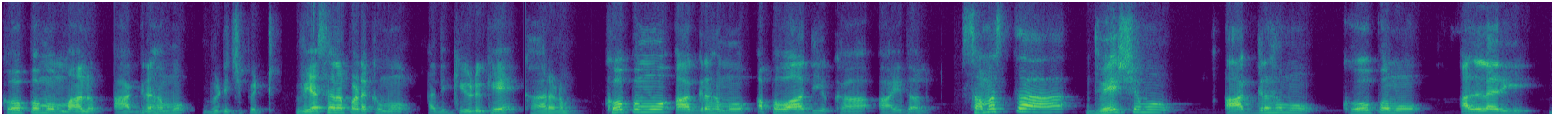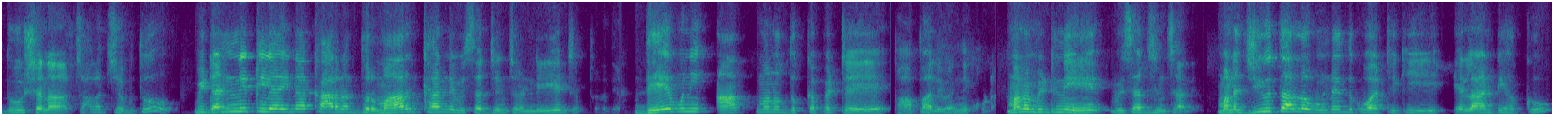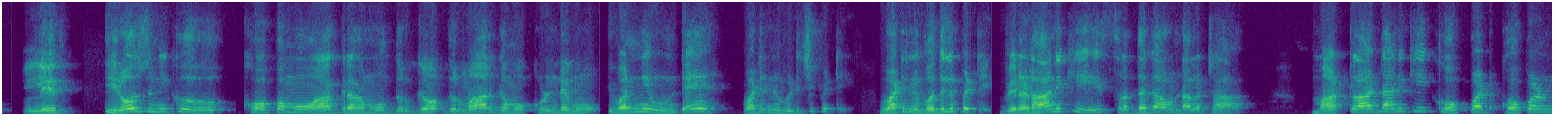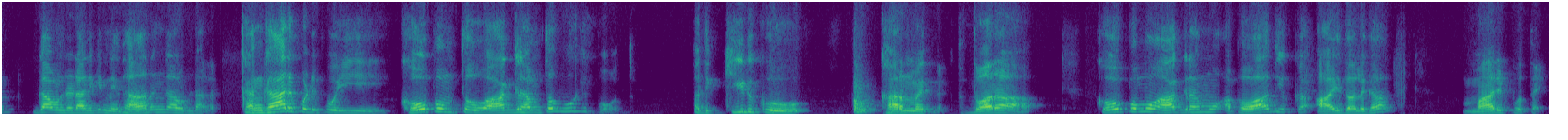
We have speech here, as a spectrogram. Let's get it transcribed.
కోపము మాను ఆగ్రహము విడిచిపెట్టు. వ్యసన పడకము అది కీడుకే కారణం. కోపము ఆగ్రహము అపవాది యొక్క ఆయుధాలు. సమస్త ద్వేషము ఆగ్రహము కోపము అల్లరి దూషణ చాలా చెబుతూ వీటన్నిటిలో అయినా కారణ దుర్మార్గాన్ని విసర్జించండి అని చెప్తాడు దేవుని ఆత్మను దుఃఖపెట్టే పాపాలు ఇవన్నీ కూడా మనం వీటిని విసర్జించాలి. మన జీవితాల్లో ఉండేందుకు వాటికి ఎలాంటి హక్కు లేదు. ఈరోజు నీకు కోపము ఆగ్రహము దుర్గం దుర్మార్గము కొండెము ఇవన్నీ ఉంటే వాటిని విడిచిపెట్టి వాటిని వదిలిపెట్టి. వినడానికి శ్రద్ధగా ఉండాలట. మాట్లాడడానికి కోప కోపంగా ఉండడానికి నిదానంగా ఉండాలి. కంగారు పడిపోయి కోపంతో ఆగ్రహంతో ఊగిపోవద్దు. అది కీడుకు కారణమైతుంది. ద్వారా కోపము ఆగ్రహము అపవాది యొక్క ఆయుధాలుగా మారిపోతాయి.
